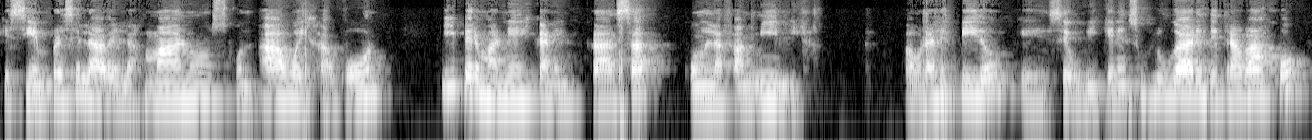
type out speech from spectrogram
que siempre se laven las manos con agua y jabón y permanezcan en casa con la familia. Ahora les pido que se ubiquen en sus lugares de trabajo.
